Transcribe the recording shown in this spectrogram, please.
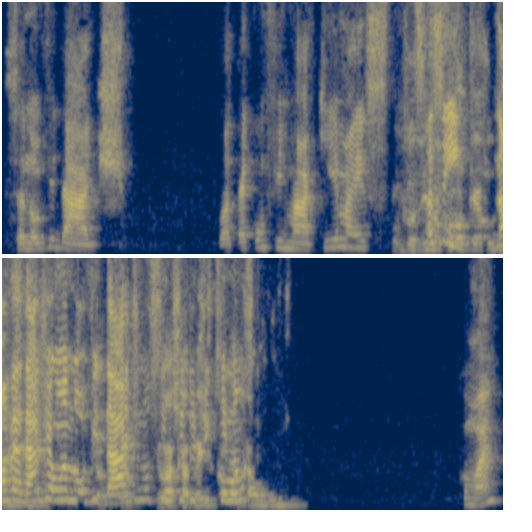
Isso é novidade. Vou até confirmar aqui, mas. Inclusive, assim, na verdade, é uma novidade eu, no sentido de, de que não. Um como é?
